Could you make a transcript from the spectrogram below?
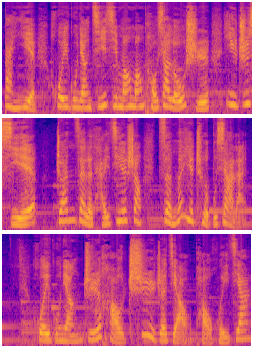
半夜，灰姑娘急急忙忙跑下楼时，一只鞋粘在了台阶上，怎么也扯不下来。灰姑娘只好赤着脚跑回家。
